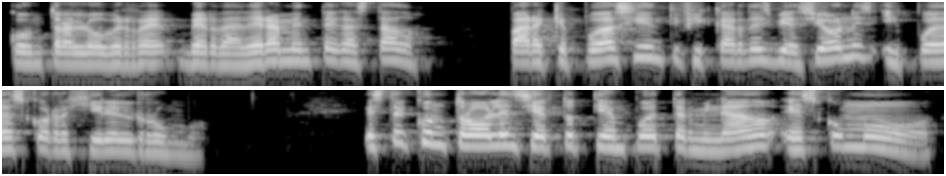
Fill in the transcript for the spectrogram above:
contra lo verdaderamente gastado, para que puedas identificar desviaciones y puedas corregir el rumbo. Este control en cierto tiempo determinado es como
